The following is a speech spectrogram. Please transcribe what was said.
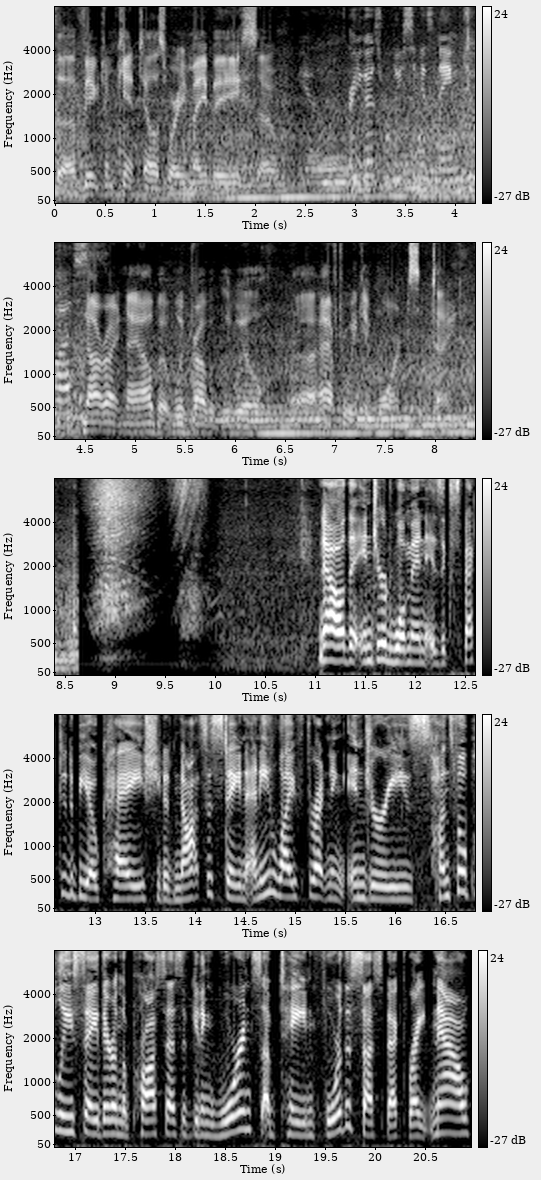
The victim can't tell us where he may be. So. Yeah. Are you guys releasing his name to us? Not right now, but we probably will uh, after we get warrants obtained. Now, the injured woman is expected to be okay. She did not sustain any life threatening injuries. Huntsville police say they're in the process of getting warrants obtained for the suspect right now.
